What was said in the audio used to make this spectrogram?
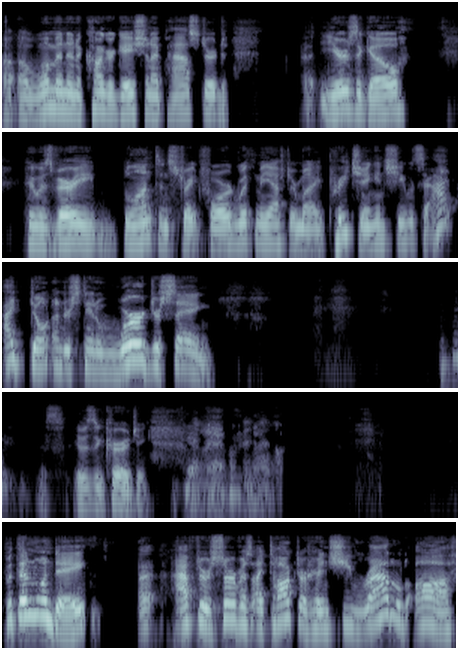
a, a woman in a congregation I pastored uh, years ago who was very blunt and straightforward with me after my preaching, and she would say, I, I don't understand a word you're saying. It was encouraging. But then one day, uh, after a service, I talked to her and she rattled off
